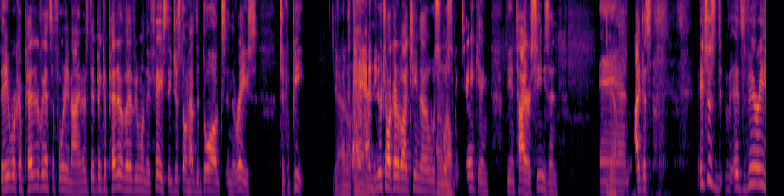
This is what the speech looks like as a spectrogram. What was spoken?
They were competitive against the 49ers. They've been competitive with everyone they face. They just don't have the dogs in the race to compete. yeah, I don't. I don't And know. you're talking about a team that was supposed to be tanking the entire season. And I just it's just it's very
